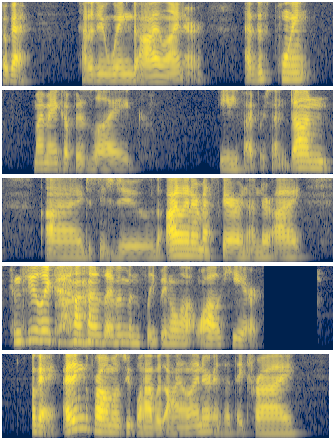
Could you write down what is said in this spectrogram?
Okay, how to do winged eyeliner. At this point, my makeup is like 85% done. I just need to do the eyeliner, mascara, and under eye concealer because I haven't been sleeping a lot while here. Okay, I think the problem most people have with eyeliner is that they try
